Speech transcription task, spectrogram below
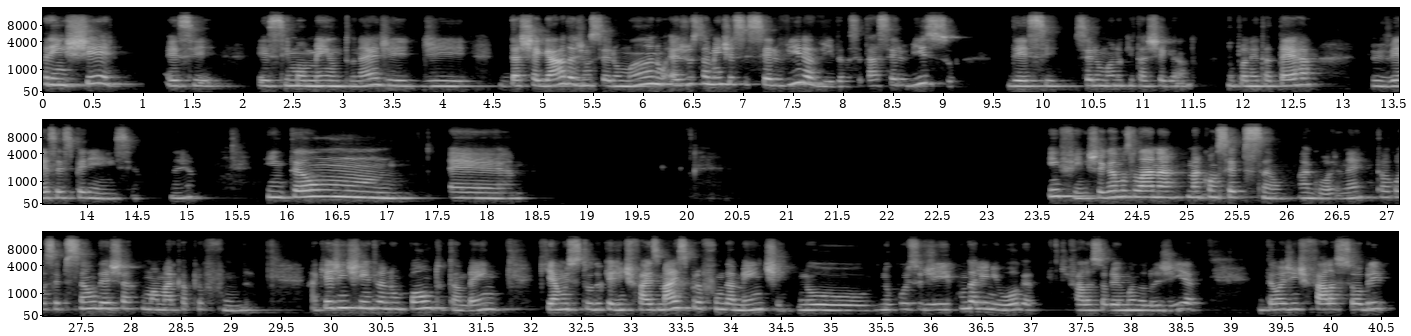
preencher esse esse momento, né, de, de, da chegada de um ser humano é justamente esse servir a vida. Você está a serviço desse ser humano que está chegando no planeta Terra, viver essa experiência, né? Então, é, enfim, chegamos lá na, na concepção agora, né? Então, a concepção deixa uma marca profunda. Aqui a gente entra num ponto também, que é um estudo que a gente faz mais profundamente no, no curso de Kundalini Yoga, que fala sobre a humanologia. Então, a gente fala sobre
